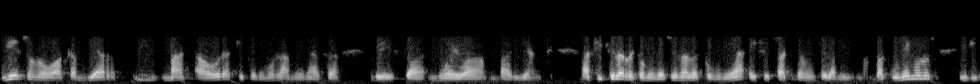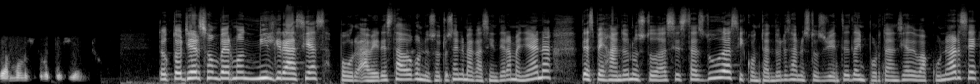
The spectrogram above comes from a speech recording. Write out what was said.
Y eso no va a cambiar más ahora que tenemos la amenaza de esta nueva variante. Así que la recomendación a la comunidad es exactamente la misma. Vacunémonos y sigámonos protegiendo. Doctor Gerson Vermont, mil gracias por haber estado con nosotros en el Magazine de la Mañana, despejándonos todas estas dudas y contándoles a nuestros oyentes la importancia de vacunarse,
